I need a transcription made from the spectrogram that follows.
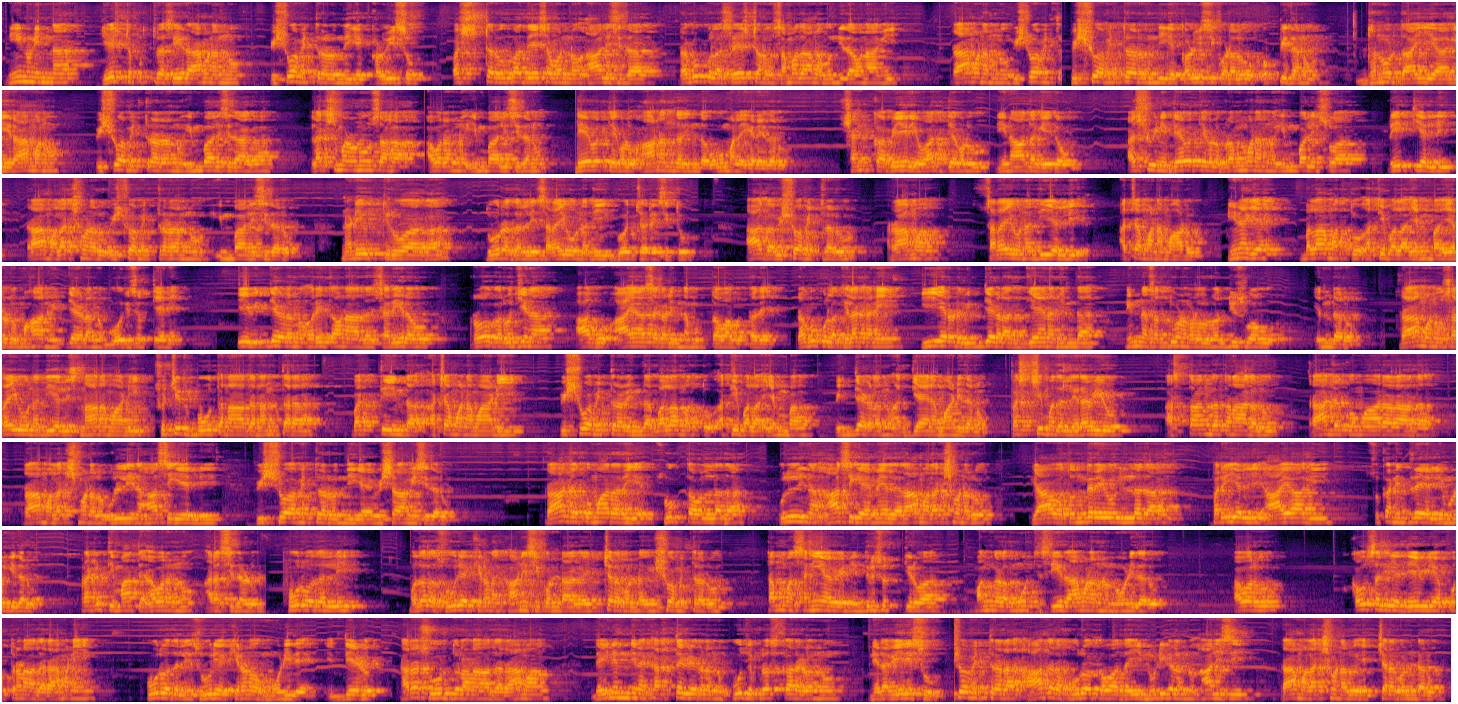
ನೀನು ನಿನ್ನ ಜ್ಯೇಷ್ಠ ಪುತ್ರ ಶ್ರೀರಾಮನನ್ನು ವಿಶ್ವಾಮಿತ್ರರೊಂದಿಗೆ ಕಳುಹಿಸು. ಸ್ಪಷ್ಟರ ಉಪದೇಶವನ್ನು ಆಲಿಸಿದ ರಘುಕುಲ ಶ್ರೇಷ್ಠನು ಸಮಾಧಾನ ಹೊಂದಿದವನಾಗಿ ರಾಮನನ್ನು ವಿಶ್ವಮಿತ್ರ, ವಿಶ್ವಮಿತ್ರರೊಂದಿಗೆ ಕಳುಹಿಸಿಕೊಡಲು ಒಪ್ಪಿದನು. ಧನುರ್ದಾಯಿಯಾಗಿ ರಾಮನು ವಿಶ್ವಾಮಿತ್ರರನ್ನು ಹಿಂಬಾಲಿಸಿದಾಗ ಲಕ್ಷ್ಮಣನೂ ಸಹ ಅವರನ್ನು ಹಿಂಬಾಲಿಸಿದನು. ದೇವತೆಗಳು ಆನಂದದಿಂದ ಊಮಲೆಗೆರೆದರು. ಶಂಖ ಬೇರಿ ವಾದ್ಯಗಳು ನಿನಾದಗೈದವು. ಅಶ್ವಿನಿ ದೇವತೆಗಳು ಬ್ರಹ್ಮನನ್ನು ಹಿಂಬಾಲಿಸುವ ರೀತಿಯಲ್ಲಿ ರಾಮ ಲಕ್ಷ್ಮಣರು ವಿಶ್ವಮಿತ್ರರನ್ನು ಹಿಂಬಾಲಿಸಿದರು. ನಡೆಯುತ್ತಿರುವಾಗ ದೂರದಲ್ಲಿ ಸರಯೂ ನದಿ ಗೋಚರಿಸಿತು. ಆಗ ವಿಶ್ವಮಿತ್ರರು, ರಾಮ, ಸರಯು ನದಿಯಲ್ಲಿ ಅಚಮಣ ಮಾಡು. ನಿನಗೆ ಬಲ ಮತ್ತು ಅತಿಬಲ ಎಂಬ ಎರಡು ಮಹಾನ್ ವಿದ್ಯೆಗಳನ್ನು ಬೋಧಿಸುತ್ತೇನೆ. ಈ ವಿದ್ಯೆಗಳನ್ನು ಅರಿತವನಾದ ಶರೀರವು ರೋಗ, ರುಜಿನ ಹಾಗೂ ಆಯಾಸಗಳಿಂದ ಮುಕ್ತವಾಗುತ್ತದೆ. ರಘುಕುಲ ತಿಲಕನೇ, ಈ ಎರಡು ವಿದ್ಯೆಗಳ ಅಧ್ಯಯನದಿಂದ ನಿನ್ನ ಸದ್ಗುಣಗಳು ವೃದ್ಧಿಸುವವು ಎಂದರು. ರಾಮನು ಸರಯೂ ನದಿಯಲ್ಲಿ ಸ್ನಾನ ಮಾಡಿ ಶುಚಿರ್ಭೂತನಾದ ನಂತರ ಭಕ್ತಿಯಿಂದ ಅಚಮನ ಮಾಡಿ ವಿಶ್ವಮಿತ್ರರಿಂದ ಬಲ ಮತ್ತು ಅತಿಬಲ ಎಂಬ ವಿದ್ಯೆಗಳನ್ನು ಅಧ್ಯಯನ ಮಾಡಿದನು. ಪಶ್ಚಿಮದಲ್ಲಿ ರವಿಯು ಅಸ್ತಾಂಗತನಾಗಲು ರಾಜಕುಮಾರರಾದ ರಾಮ ಲಕ್ಷ್ಮಣರು ಹುಲ್ಲಿನ ಹಾಸಿಗೆಯಲ್ಲಿ ವಿಶ್ವಾಮಿತ್ರರೊಂದಿಗೆ ವಿಶ್ರಾಮಿಸಿದರು. ರಾಜಕುಮಾರರಿಗೆ ಸೂಕ್ತವಲ್ಲದ ಹುಲ್ಲಿನ ಹಾಸಿಗೆಯ ಮೇಲೆ ರಾಮ ಲಕ್ಷ್ಮಣರು ಯಾವ ತೊಂದರೆಯೂ ಇಲ್ಲದ ಪರಿಯಲ್ಲಿ ಆಯಾಗಿ ಸುಖ ನಿದ್ರೆಯಲ್ಲಿ ಮುಳುಗಿದರು. ಪ್ರಕೃತಿ ಮಾತೆ ಅವರನ್ನು ಅರಸಿದಳು. ಪೂರ್ವದಲ್ಲಿ ಮೊದಲ ಸೂರ್ಯಕಿರಣ ಕಾಣಿಸಿಕೊಂಡಾಗ ಎಚ್ಚರಗೊಂಡ ವಿಶ್ವಾಮಿತ್ರರು ತಮ್ಮ ಸನಿಯವೇ ನಿದ್ರಿಸುತ್ತಿರುವ ಮಂಗಳಮೂರ್ತಿ ಶ್ರೀರಾಮನನ್ನು ನೋಡಿದರು. ಅವರು ಕೌಸಲ್ಯ ದೇವಿಯ ಪುತ್ರನಾದ ರಾಮನೇ ಪೂರ್ವದಲ್ಲಿ ಸೂರ್ಯ ಕಿರಣವು ಮೂಡಿದೆ. ಎದ್ದೇಳು. ನರಶೂರ್ಧುಲನಾದ ರಾಮ, ದೈನಂದಿನ ಕರ್ತವ್ಯಗಳನ್ನು, ಪೂಜೆ ಪುರಸ್ಕಾರಗಳನ್ನು ನೆರವೇರಿಸು. ವಿಶ್ವಮಿತ್ರರ ಆದರಪೂರ್ವಕವಾದ ಈ ನುಡಿಗಳನ್ನು ಆಲಿಸಿ ರಾಮ ಲಕ್ಷ್ಮಣರು ಎಚ್ಚರಗೊಂಡರು.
